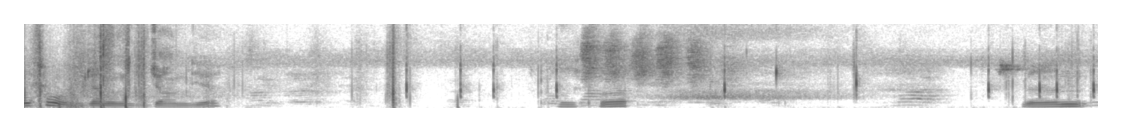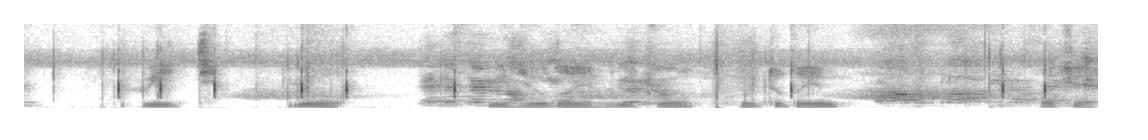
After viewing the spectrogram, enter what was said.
bir şey olmuş Can'a Can diye. Kanka ben video videodayım video videodayım. Okey.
